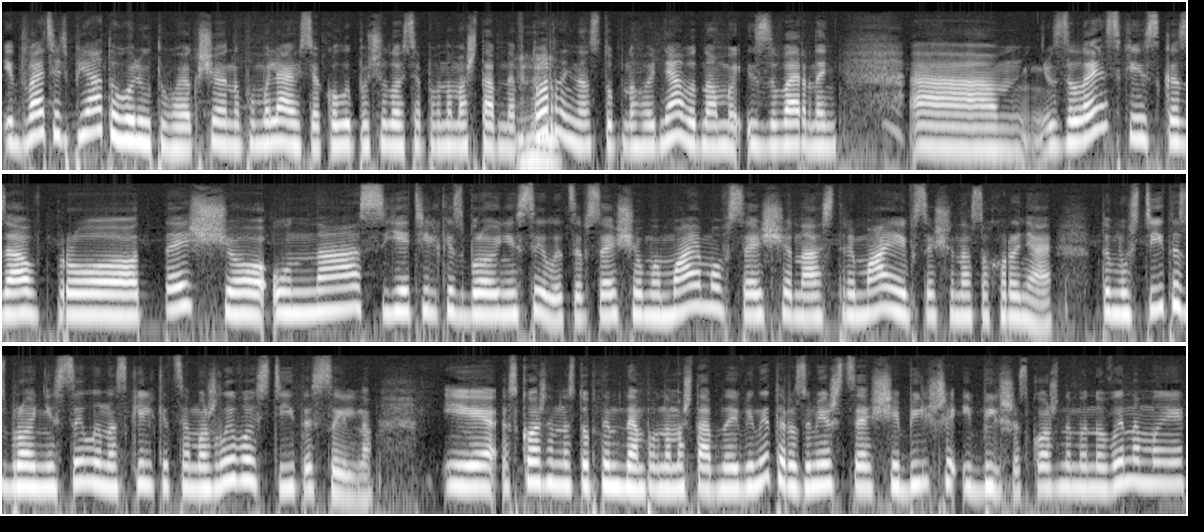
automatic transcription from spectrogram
І 25 лютого, якщо я не помиляюся, коли почалося повномасштабне вторгнення, mm-hmm. наступного дня в одному із звернень е- Зеленський сказав про те, що у нас є тільки збройні сили. Це все, що ми маємо, все, що нас тримає, і все, що нас охороняє. Тому стійте збройні сили, наскільки це можливо, стійте сильно. І з кожним наступним днем повномасштабної війни ти розумієш це ще більше і більше з кожними новинами,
